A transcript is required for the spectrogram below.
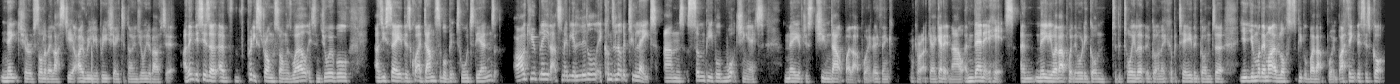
nature of Solovey last year, I really appreciated and I enjoyed about it. I think this is a, a, pretty strong song as well. It's enjoyable. As you say, there's quite a danceable bit towards the end. Arguably, that's maybe a little, it comes a little bit too late. And some people watching it may have just tuned out by that point. They think, okay, I get it now. And then it hits. And maybe by that point, they've already gone to the toilet, they've gone to make a cup of tea, they've gone to, you, you they might have lost people by that point. But I think this has got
